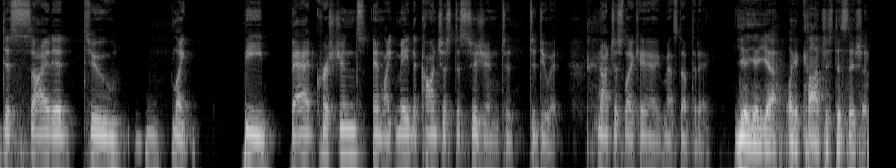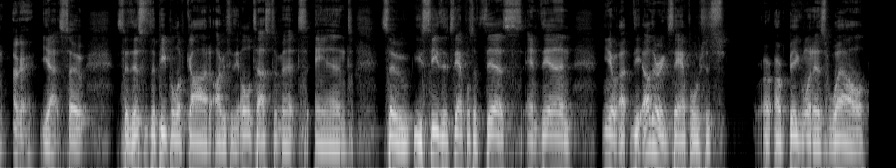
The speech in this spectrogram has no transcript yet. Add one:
decided to like be bad Christians and like made the conscious decision to to do it. Not just like, hey, I messed up today. yeah, yeah, yeah, like a conscious decision. Okay. Yeah. So, so this is the people of God, obviously the Old Testament, and so you see the examples of this, and then you know uh, the other example, which is a, a big one as well,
